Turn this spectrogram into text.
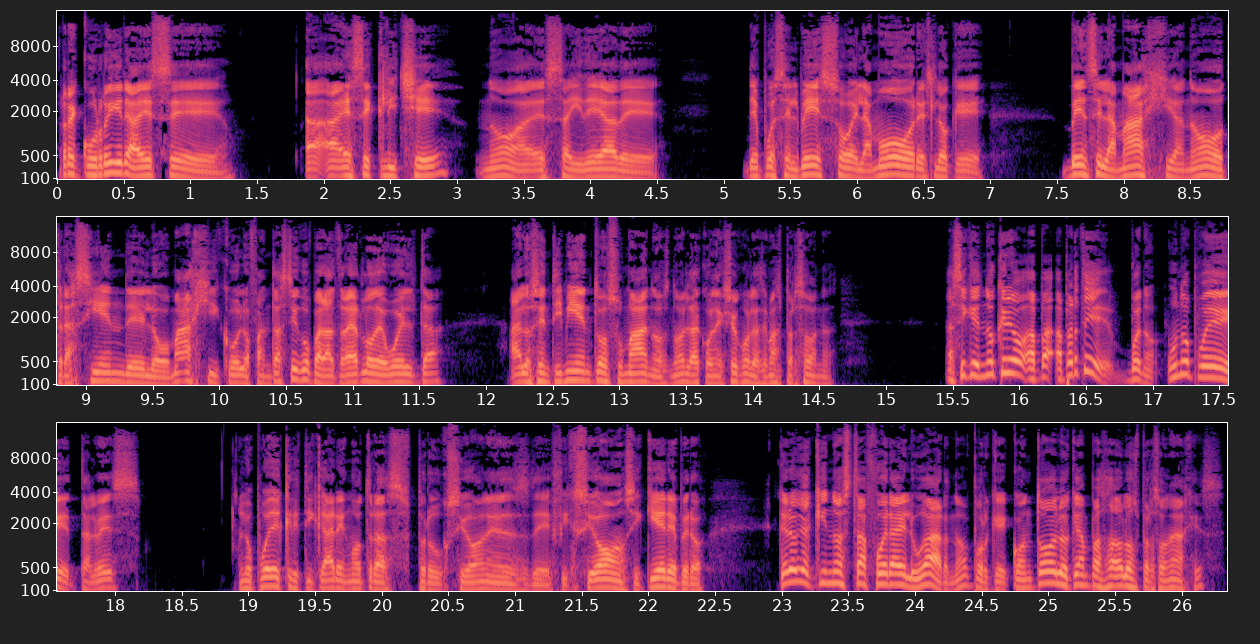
recurrir a ese. a, ese cliché, ¿no? A esa idea de. de pues el beso, el amor, es lo que vence la magia, ¿no? O trasciende lo mágico, lo fantástico para traerlo de vuelta a los sentimientos humanos, ¿no? La conexión con las demás personas. Así que no creo, aparte, bueno, uno puede tal vez lo puede criticar en otras producciones de ficción si quiere, pero creo que aquí no está fuera de lugar, ¿no? Porque con todo lo que han pasado los personajes,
